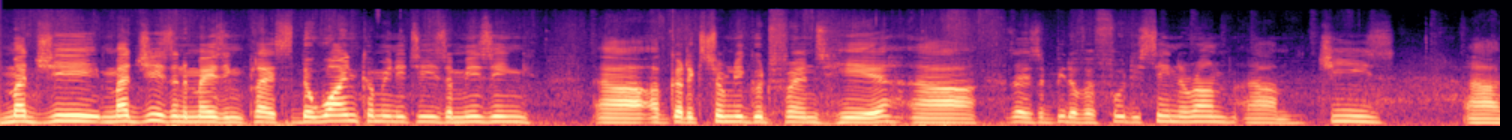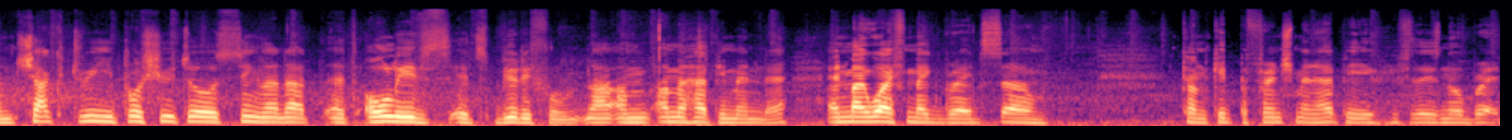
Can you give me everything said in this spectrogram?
Mudgee, Mudgee is an amazing place. The wine community is amazing. Uh, I've got extremely good friends here. Uh, there's a bit of a foodie scene around. Um, cheese, um, charcuterie, prosciutto, things like that. At olives, it's beautiful. I'm, I'm a happy man there. And my wife make bread, so can't keep a Frenchman happy if there's no bread.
